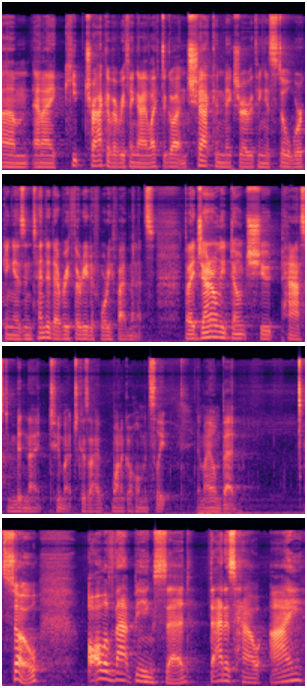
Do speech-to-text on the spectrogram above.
um, and I keep track of everything. I like to go out and check and make sure everything is still working as intended every 30 to 45 minutes. But I generally don't shoot past midnight too much because I want to go home and sleep in my own bed. So, all of that being said, that is how I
